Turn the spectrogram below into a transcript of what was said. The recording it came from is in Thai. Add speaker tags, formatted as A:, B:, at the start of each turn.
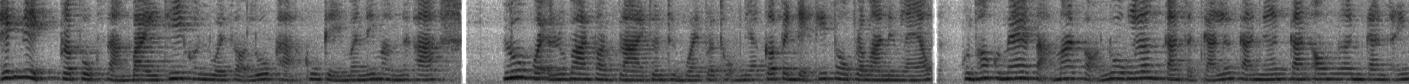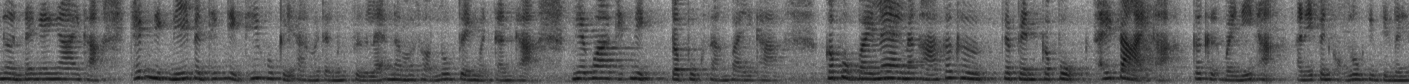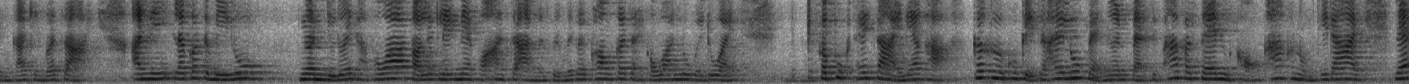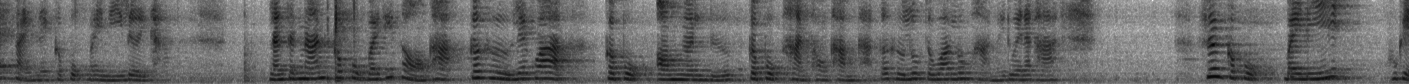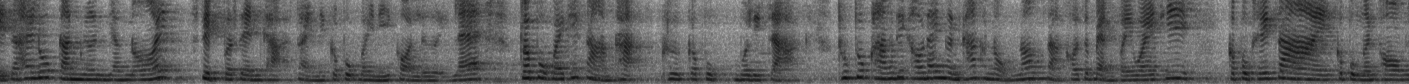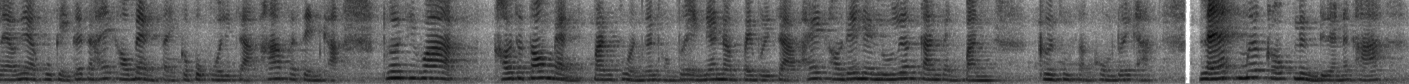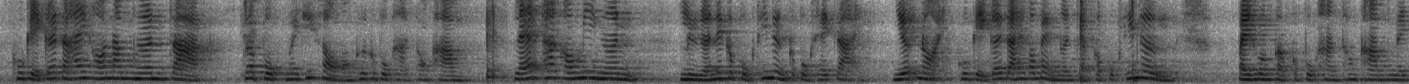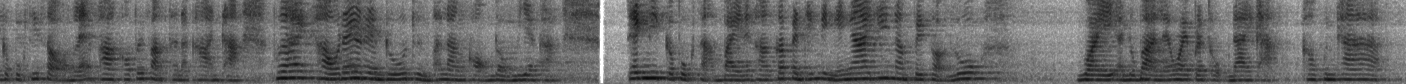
A: เทคนิคกระปุกสามใบที่คนรวยสอนลูกค่ะครูเก๋มันนี่มัมนะคะ ลูกวัยอนุบาลตอนปลายจนถึงวัยประถมเนี่ยก็เป็นเด็กที่โตประมาณหนึ่งแล้ว คุณพ่อคุณแม่สามารถสอนลูกเรื่องการจัดการเรื่องการเงิน การออมเงิน การใช้เงินได้ง่าย ๆ ค่ะ เทคนิคนี้เป็นเทคนิคที่ครูเก๋อ่านมาจากหนังสือ และนำมาสอนลูกตัวเองเหมือนกันค่ะ เรียกว่าเทคนิคกระปุกสามใบค่ะ กระปุกใบแรกนะคะก็คือจะเป็นกระปุกใช้จ่ายค่ะ ก็คือใบนี้ค่ะ อันนี้เป็นของลูกจริงๆเลยเห็นไหมคะเขียนว่าจ่าย อันนี้แล้วก็จะมีรูปเงินอยู่ด้วยค่ะ เพราะว่าตอนเล็กๆเนี่ยเขาอาจจะอ่านหนังสือไม่ค่อยคล่องก็จะให้เขาวาดรูปไว้ด้วยกระปุกใช้จ่ายเนี่ยค่ะ ก็คือครูเก๋จะให้ลูกแบ่งเงิน 85%ของค่าขนมที่ได้ และใส่ในกระปุกใบนี้เลยค่ะ หลังจากนั้นกระปุกใบที่สองค่ะ ก็คือเรียกว่ากระปุกออมเงิน หรือกระปุกหานทองคำค่ะ ก็คือลูกจะวาดรูปหานไว้ด้วยนะคะ ซึ่งกระปุกใบนี้ ครูเก๋จะให้ลูกการเงินอย่างน้อย 10%ค่ะ ใส่ในกระปุกใบนี้ก่อนเลย และกระปุกใบที่ 3 ค่ะ คือกระปุกบริจาค ทุกๆ ครั้งที่เขาได้เงินค่าขนมนอกจากเขาจะแบ่งไปไว้ที่กระปุกใช้จ่าย กระปุกเงินออมแล้วเนี่ยครูเก๋ก็จะให้เขาแบ่งใส่กระปุกบริจาค 5%ค่ะ เพื่อที่ว่าเขาจะต้องแบ่งปันส่วนเงินของตัวเองเนี่ยนำไปบริจาคให้เขาได้เรียนรู้เรื่องการแบ่งปันคืนสู่สังคมด้วยค่ะ และเมื่อครบ 1 เดือนนะคะ ครูเก๋ก็จะให้เขานำเงินจากกระปุกใบที่ 2 คือกระปุกหาดทองคำและถ้าเขามีเงินเหลือในกระปุกที่ 1 กระปุกใช้จ่าย เยอะหน่อยครูเก๋ก็จะให้เขาแบ่งเงินจากกระปุกที่ 1 ไปรวมกับกระปุกหางทองคำในกระปุกที่ 2 และพาเขาไปฝากธนาคารค่ะ เพื่อให้เขาได้เรียนรู้ถึงพลังของดอกเบี้ยค่ะ เทคนิคกระปุก3ใบนะคะก็เป็นเทคนิคง่าย ๆ ที่นำไปสอนลูกวัยอนุบาลและวัยประถมได้ค่ะ ขอบคุณค่ะ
